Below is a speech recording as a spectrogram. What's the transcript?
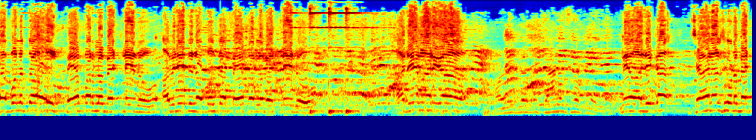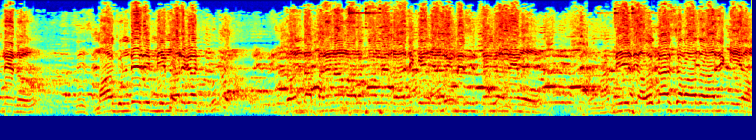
డబ్బులతో పేపర్లు పెట్టలేదు అవినీతి డబ్బులతో పేపర్లు పెట్టలేదు. అదే మాదిరిగా మేము అధిక ఛానల్స్ కూడా పెట్టలేదు. మాకుండేది మీ మారిగా ద్వంద్వ పరిణామాలతో మేము రాజకీయం చేయడానికి మేము సిద్ధంగా లేము. మీది అవకాశవాద రాజకీయం.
